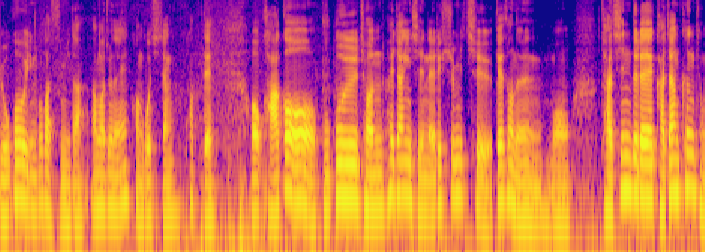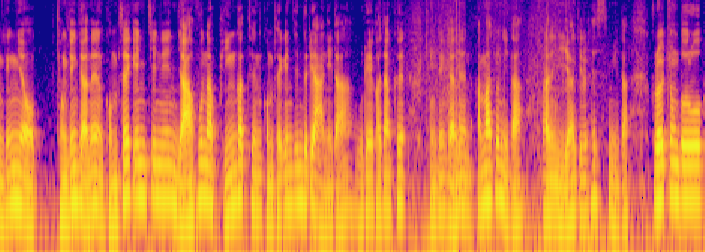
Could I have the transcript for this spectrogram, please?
요거인 것 같습니다. 아마존의 광고 시장 확대. 어, 과거 구글 전 회장이신 에릭 슈미츠께서는 뭐 자신들의 가장 큰 경쟁력 경쟁자는 검색 엔진인 야후나 빙 같은 검색 엔진들이 아니다. 우리의 가장 큰 경쟁자는 아마존이다. 라는 이야기를 했습니다. 그럴 정도로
